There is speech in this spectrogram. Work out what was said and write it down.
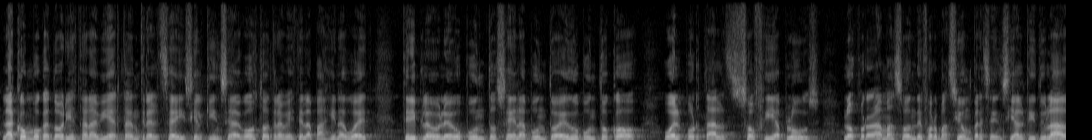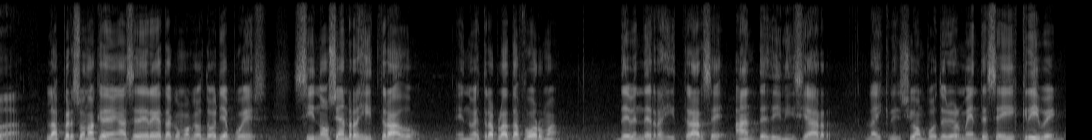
La convocatoria estará abierta entre el 6 y el 15 de agosto a través de la página web www.cena.edu.co o el portal Sofía Plus. Los programas son de formación presencial titulada. Las personas que deben acceder a esta convocatoria, pues, si no se han registrado en nuestra plataforma, deben de registrarse antes de iniciar la inscripción. Posteriormente se inscriben,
